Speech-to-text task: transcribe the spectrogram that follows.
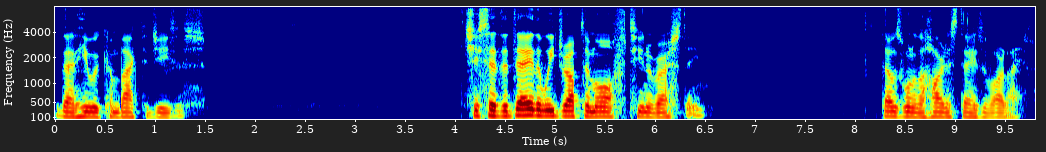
that he would come back to Jesus. She said, The day that we dropped him off to university, that was one of the hardest days of our life.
